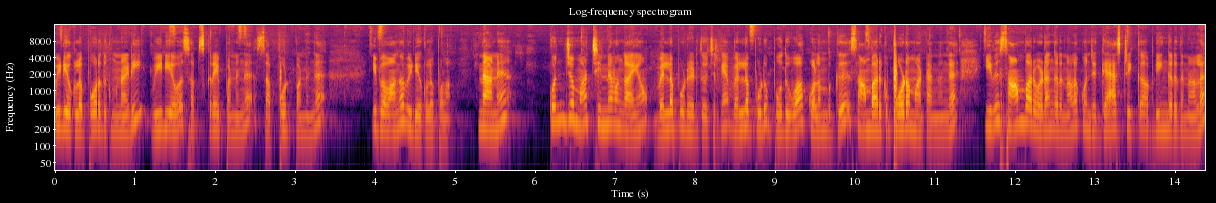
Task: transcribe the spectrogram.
வீடியோக்குள்ளே போகிறதுக்கு முன்னாடி வீடியோவை சப்ஸ்கிரைப் பண்ணுங்கள் சப்போர்ட் பண்ணுங்கள் இப்போ வாங்க வீடியோக்குள்ளே போகலாம் நான் கொஞ்சமாக சின்ன வெங்காயம் வெள்ளைப்பூடு எடுத்து வச்சுருக்கேன். வெள்ளைப்பூடு பொதுவாக குழம்புக்கு சாம்பாருக்கு போட மாட்டாங்கங்க. இது சாம்பார் வடங்கிறதுனால கொஞ்சம் கேஸ்ட்ரிக்கு அப்படிங்கிறதுனால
